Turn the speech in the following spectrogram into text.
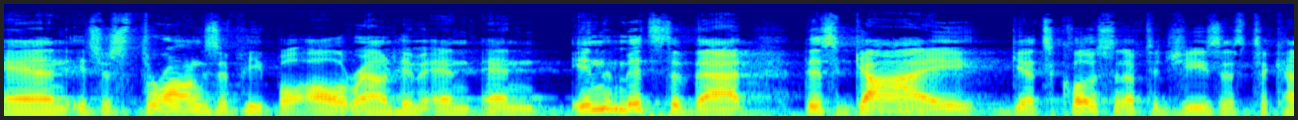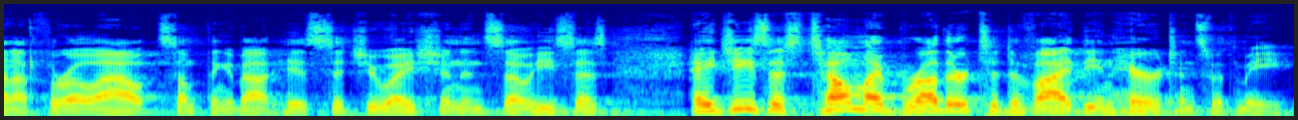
and it's just throngs of people all around him. And, and in the midst of that, this guy gets close enough to Jesus to kind of throw out something about his situation. And so he says, Hey, Jesus, tell my brother to divide the inheritance with me.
